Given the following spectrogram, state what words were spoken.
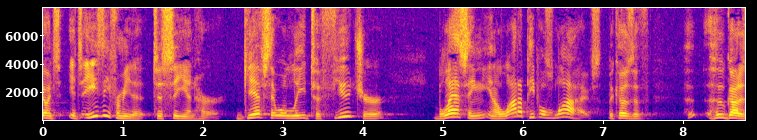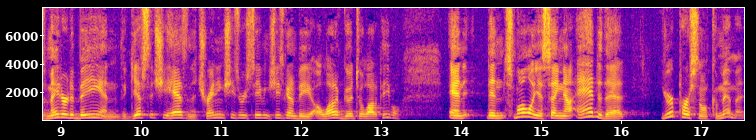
know, it's, it's easy for me to, to see in her gifts that will lead to future blessing in a lot of people's lives because of who God has made her to be and the gifts that she has and the training she's receiving. She's going to be a lot of good to a lot of people. And then Smalley is saying, now add to that your personal commitment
